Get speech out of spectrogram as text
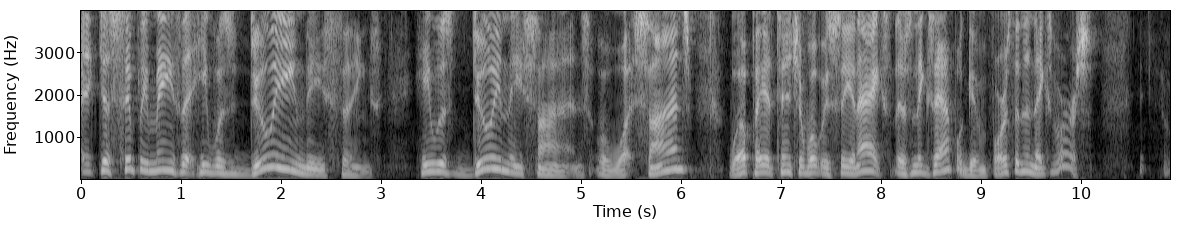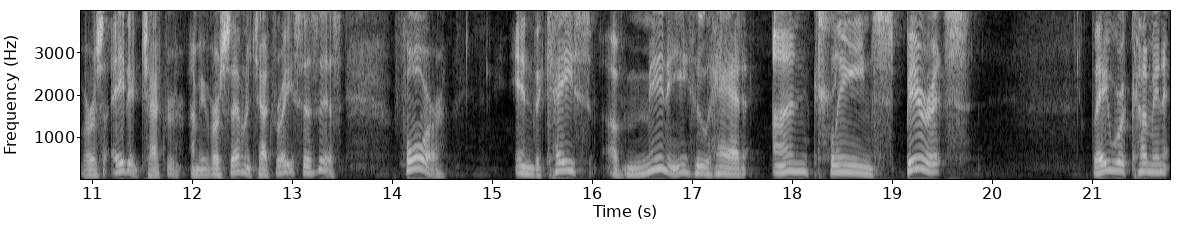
it just simply means that he was doing these things. He was doing these signs. Well, what signs? Well, pay attention to what we see in Acts. There's an example given for us in the next verse. Verse 8 of chapter, I mean, verse 7 of chapter 8 says this For in the case of many who had unclean spirits, they were coming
